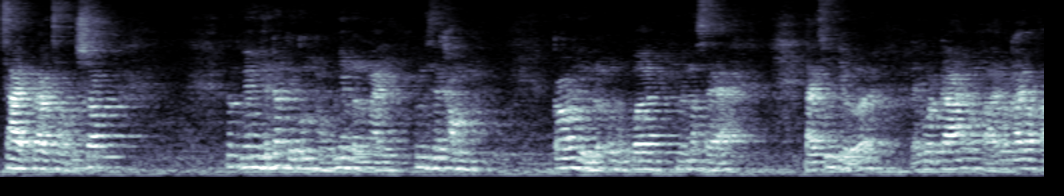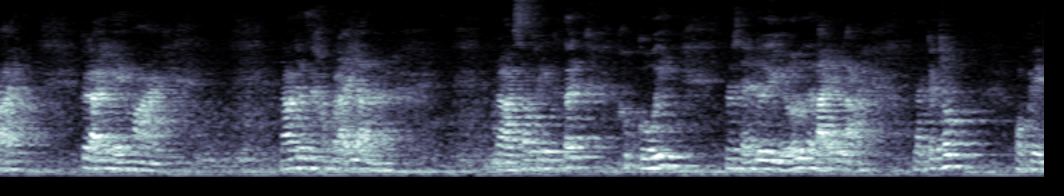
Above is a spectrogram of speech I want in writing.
side ra chọn shop nó cũng giống như đất thì cung thủ nhưng lần này chúng sẽ không có hiệu lực ở một bên, nên nó sẽ đẩy xuống giữa, đẩy qua trái, qua phải, qua trái, qua phải. Cứ đẩy như vậy hoài. Nó chứ sẽ không có đẩy lần. Nữa. rồi sau khi tới khúc cuối, nó sẽ đưa giữa, nó đẩy lại là kết thúc một hiệp.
